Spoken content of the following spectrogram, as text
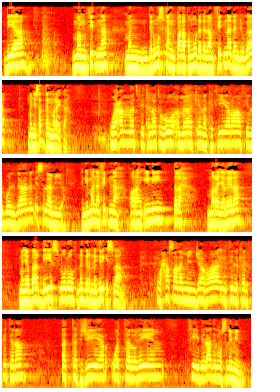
Dia memfitnah, menjerumuskan para pemuda dalam fitnah dan juga menyesatkan mereka. وعمت فتنته أماكن كثيرة في البلدان الإسلامية Yang di mana fitnah orang ini telah merajalela menyebar di seluruh negeri-negeri Islam. وحصل من جراء تلك الفتنة التفجير والتلغيم في بلاد المسلمين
